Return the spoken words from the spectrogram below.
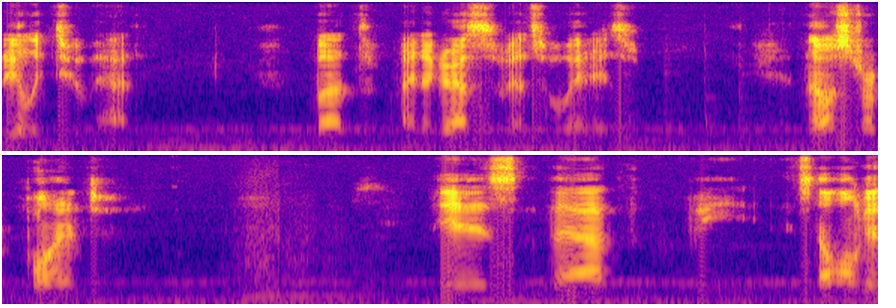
really too bad. But I digress, that's the way it is. Now a struck point is that we it's no longer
